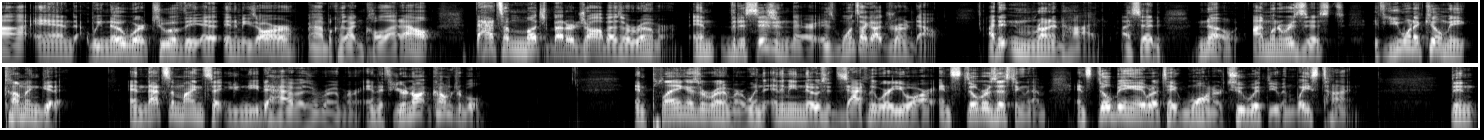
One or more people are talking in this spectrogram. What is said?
Uh, and we know where two of the enemies are uh, because I can call that out, that's a much better job as a roamer. And the decision there is once I got droned out, I didn't run and hide. I said, no, I'm going to resist. If you want to kill me, come and get it. And that's a mindset you need to have as a roamer. And if you're not comfortable in playing as a roamer when the enemy knows exactly where you are and still resisting them and still being able to take one or two with you and waste time, then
